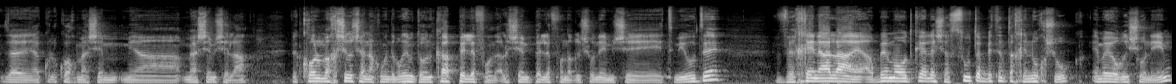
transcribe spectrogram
זה היה לקוח מהשם, מה, מהשם שלה, וכל מכשיר שאנחנו מדברים איתו נקרא פלאפון, על שם פלאפון הראשונים שהטמיעו את זה, וכן הלאה, הרבה מאוד כאלה שעשו בעצם את החינוך שוק, הם היו הראשונים,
